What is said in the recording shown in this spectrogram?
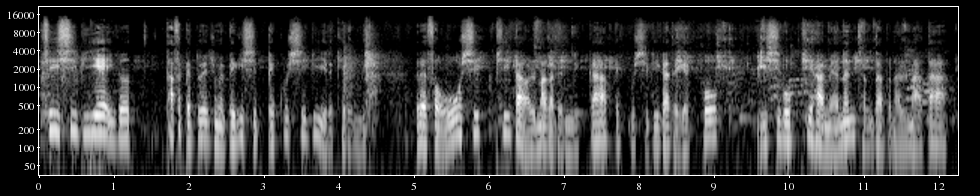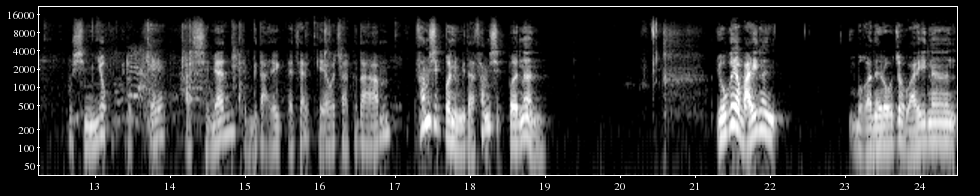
72에 이거 다섯 배또 해주면 120, 192 이렇게 됩니다. 그래서 50p가 얼마가 됩니까? 192가 되겠고 25p 하면은 정답은 얼마다? 96 이렇게 하시면 됩니다. 여기까지 할게요. 자, 그 다음 30번입니다. 30번은 요게 y는 뭐가 내려오죠? y는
